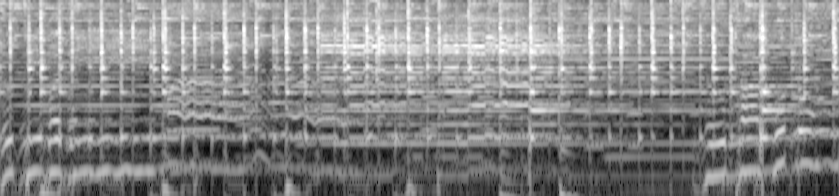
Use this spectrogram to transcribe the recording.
જૂઠી બધી જૂઠા કુટુંબ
